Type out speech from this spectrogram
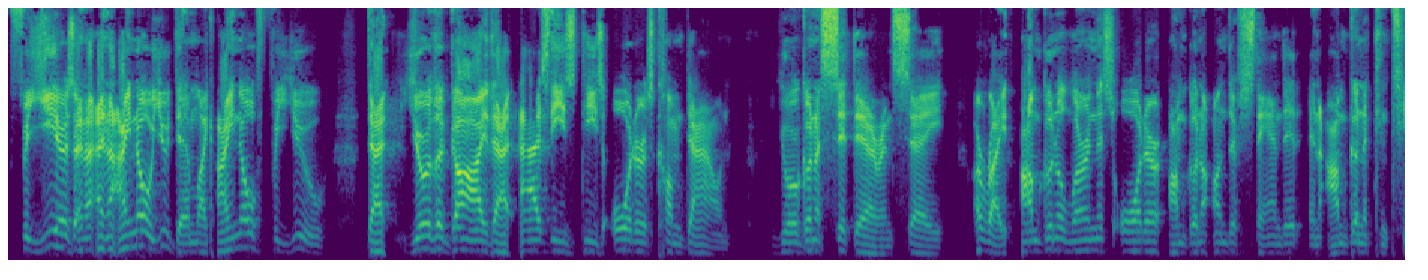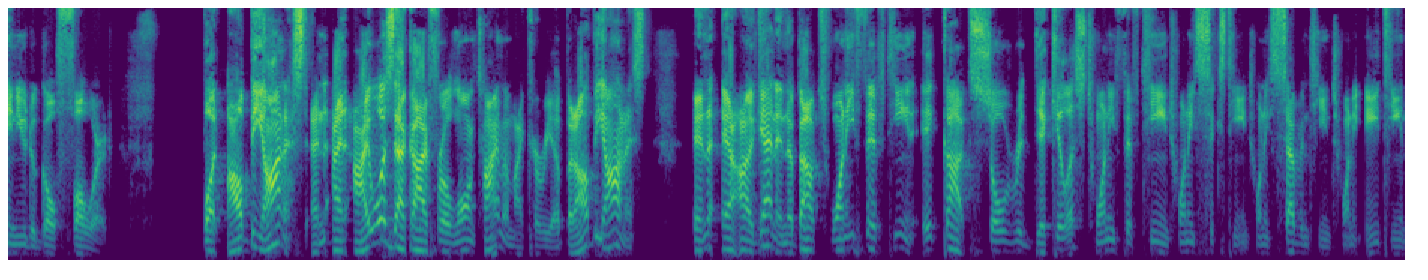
for years, and and I know you, Dim. Like I know for you that you're the guy that as these these orders come down, you're gonna sit there and say, "All right, I'm gonna learn this order. I'm gonna understand it, and I'm gonna continue to go forward." But I'll be honest, and, and I was that guy for a long time in my career, but I'll be honest. And again, in about 2015, it got so ridiculous 2015, 2016, 2017, 2018,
